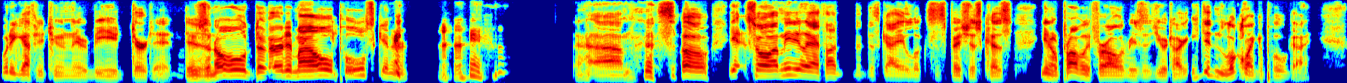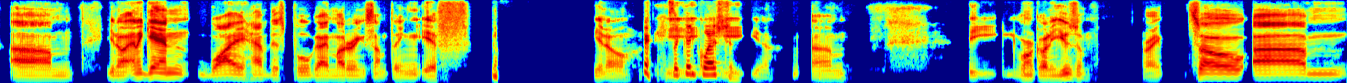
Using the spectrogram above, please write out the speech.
Woody Guthrie tune, there would be dirt in it. There's an old dirt in my old pool skinner. Um, so yeah, so immediately I thought that this guy looked suspicious because, you know, probably for all the reasons you were talking, he didn't look like a pool guy. Um, you know, and again, why have this pool guy muttering something if, you know, It's a good question. he- you know, um, you weren't going to use him, right? So, um,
